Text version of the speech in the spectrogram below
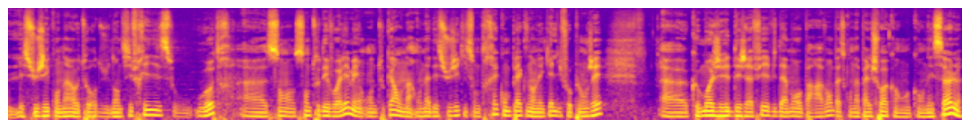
les sujets qu'on a autour du dentifrice ou, autres, sans, sans, tout dévoiler. Mais en tout cas, on a, on a des sujets qui sont très complexes dans lesquels il faut plonger. que moi j'ai déjà fait évidemment auparavant parce qu'on n'a pas le choix quand, quand on est seul.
